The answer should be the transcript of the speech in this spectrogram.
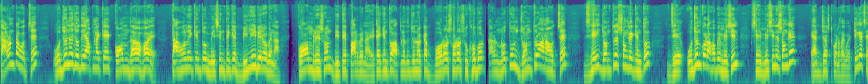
কারণটা হচ্ছে, ওজনে যদি আপনাকে কম দেওয়া হয়, তাহলে কিন্তু মেশিন থেকে বিলি বেরোবে না, কম রেশন দিতে পারবে না। এটা কিন্তু আপনাদের জন্য একটা বড় সড়ো সুখবর। কারণ নতুন যন্ত্র আনা হচ্ছে, যেই যন্ত্রের সঙ্গে কিন্তু যে ওজন করা হবে মেশিন, সেই মেশিনের সঙ্গে অ্যাডজাস্ট করা থাকবে। ঠিক আছে?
